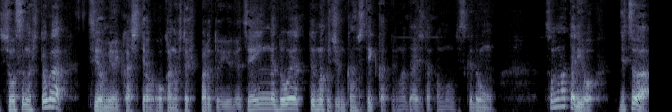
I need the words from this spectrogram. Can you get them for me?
少数の人が強みを生かして他の人を引っ張るというよりは、全員がどうやってうまく循環していくかっていうのが大事だと思うんですけども、そのあたりを実は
